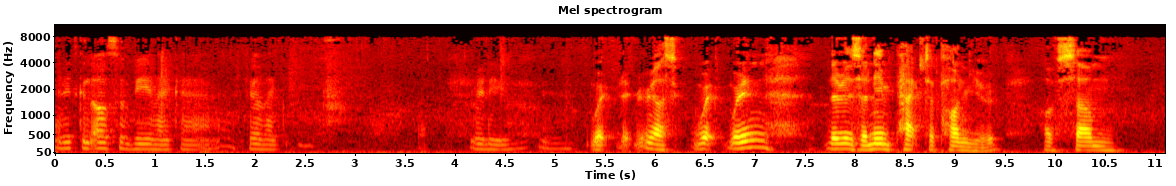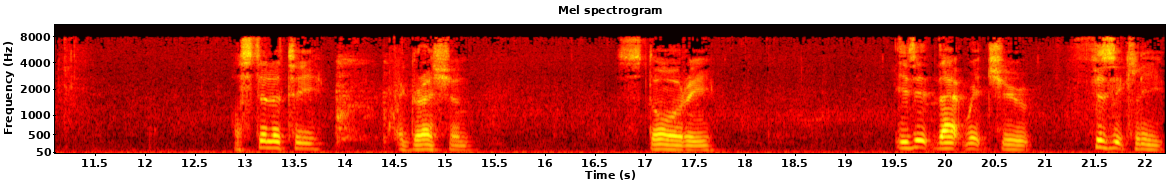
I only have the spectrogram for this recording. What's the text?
And it can also be like uh, I feel like really uh, Wait, let me ask: wh- when there is an impact upon you of some hostility, aggression, story, is it that which you physically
